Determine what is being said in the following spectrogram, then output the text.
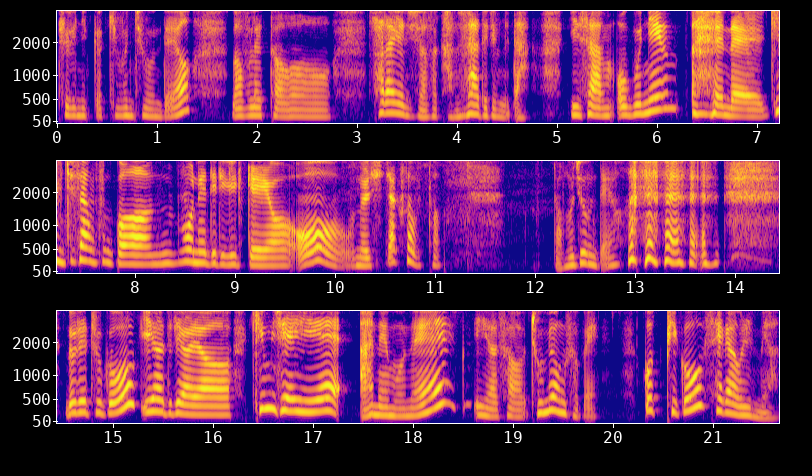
들으니까 기분 좋은데요. 러브레터 사랑해주셔서 감사드립니다. 2359님, 네, 김치상품권 보내드릴게요. 오, 오늘 시작서부터 너무 좋은데요. 노래 두 곡 이어드려요. 김재희의 아내모네 이어서 조명섭의 꽃 피고 새가 울면.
